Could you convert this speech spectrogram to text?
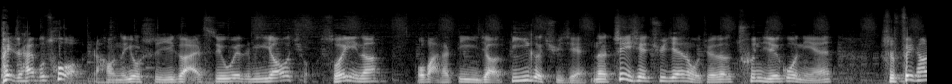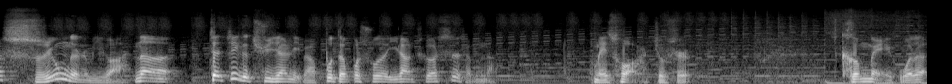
配置还不错，然后呢又是一个 SUV 的这么一个要求，所以呢，我把它定义叫第一个区间。那这些区间呢，我觉得春节过年是非常实用的这么一个啊，那。在这个区间里边，不得不说的一辆车是什么呢？没错，就是和美国的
